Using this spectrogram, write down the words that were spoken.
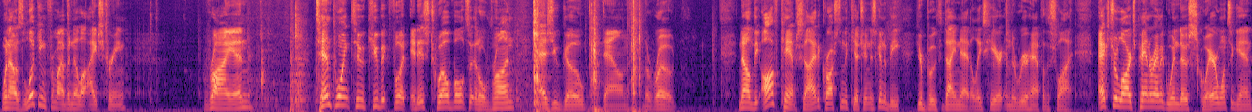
when I was looking for my vanilla ice cream. Ryan, 10.2 cubic foot. It is 12 volts, so it'll run as you go down the road. Now the off camp side across from the kitchen is going to be your booth dinette, at least here in the rear half of the slide. Extra large panoramic windows, square once again,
